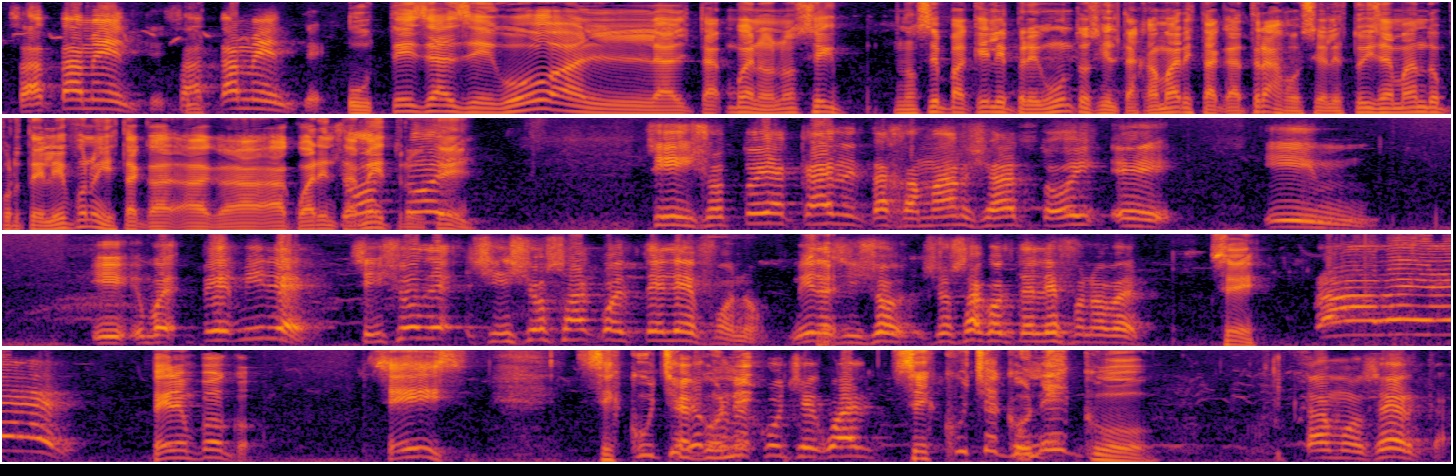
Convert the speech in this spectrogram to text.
Exactamente, exactamente. Usted ya llegó al... al bueno, no sé, no sé para qué le pregunto si el Tajamar está acá atrás, o sea, le estoy llamando por teléfono y está acá a, a 40 Yo metros estoy- usted. Sí, yo estoy acá en el Tajamar, ya estoy. eh, y, y, bueno, pe- mire, si yo, de- si yo saco el teléfono, mire, Sí. si yo, yo saco el teléfono, a ver. Sí. ¡Robert! Espera un poco. Sí, se escucha con... me e- escucho igual, Se escucha con eco. estamos cerca.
